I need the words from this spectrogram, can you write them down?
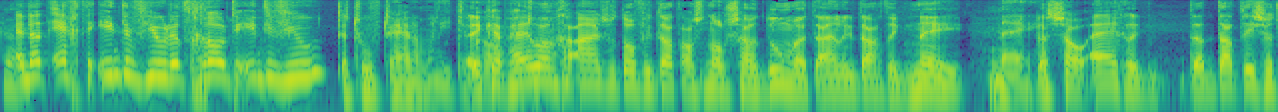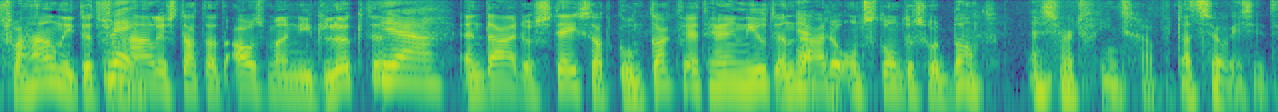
En dat echte interview, dat grote interview, dat hoeft er helemaal niet te Ik heb heel lang geaarzeld of ik dat alsnog zou doen. Maar uiteindelijk dacht ik nee. Nee. Dat, zou eigenlijk, dat, dat is het verhaal niet. Het Nee. verhaal is dat dat alsmaar niet lukte. Ja. En daardoor steeds dat contact werd hernieuwd. En Ja. daardoor ontstond een soort band. Een soort vriendschap, dat zo is het.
